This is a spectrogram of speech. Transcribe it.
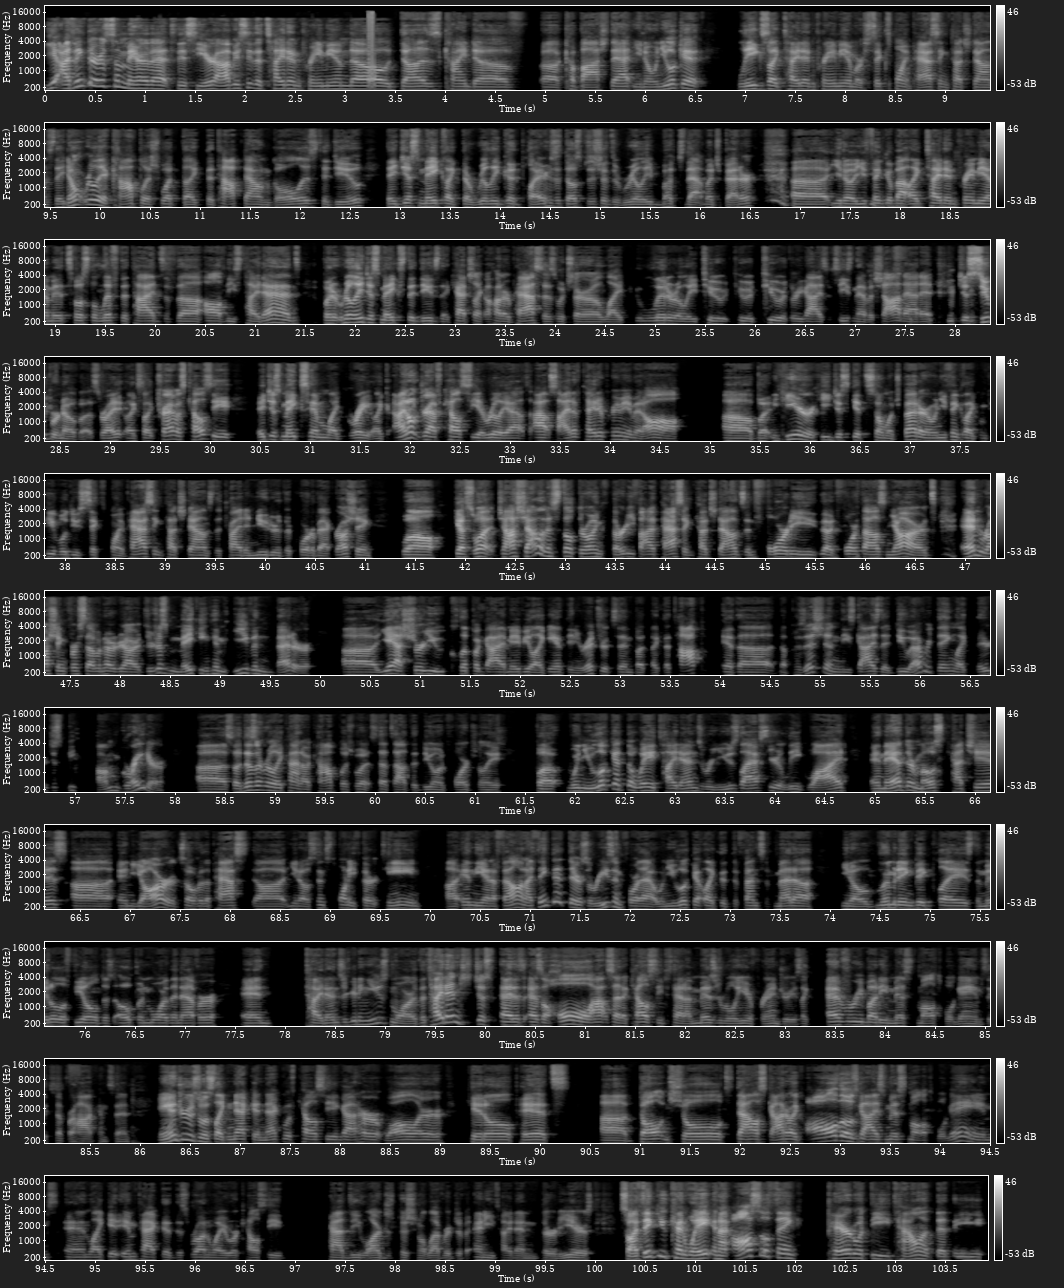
Yeah, I think there is some merit to that this year. Obviously, the tight end premium though does kind of uh, kibosh that. You know, when you look at leagues like tight end premium or six point passing touchdowns, they don't really accomplish what like the top down goal is to do. They just make like the really good players at those positions really much that much better. Uh, you know, you think about like tight end premium, it's supposed to lift the tides of the all these tight ends, but it really just makes the dudes that catch like 100 passes, which are like literally two, two, two or three guys a season have a shot at it, just supernovas, right? Like, so like Travis Kelce, it just makes him like great. Like I don't draft Kelce really out, outside of tight end premium at all. Uh, but here he just gets so much better. And when you think like when people do six point passing touchdowns to try to neuter the quarterback rushing, Well, guess what? Josh Allen is still throwing 35 passing touchdowns and 40 and 4,000 yards and rushing for 700 yards. You're just making him even better. Uh, yeah, sure, you clip a guy maybe like Anthony Richardson, but like the top at the the position, these guys that do everything, like they're just become greater. Uh, so it doesn't really kind of accomplish what it sets out to do, unfortunately. But when you look at the way tight ends were used last year, league wide, and they had their most catches uh, and yards over the past, uh, you know, since 2013 uh, in the NFL. And I think that there's a reason for that. When you look at like the defensive meta, you know, limiting big plays, the middle of field is open more than ever, and tight ends are getting used more. The tight ends just as, as a whole, outside of Kelce, just had a miserable year for injuries. Like everybody missed multiple games except for Hockenson. Andrews was like neck and neck with Kelce and got hurt. Waller, Kittle, Pitts uh, Dalton Schultz, Dallas Goedert, like all those guys missed multiple games, and like it impacted this runway where Kelce had the largest positional leverage of any tight end in 30 years. So I think you can wait, and I also think paired with the talent that the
